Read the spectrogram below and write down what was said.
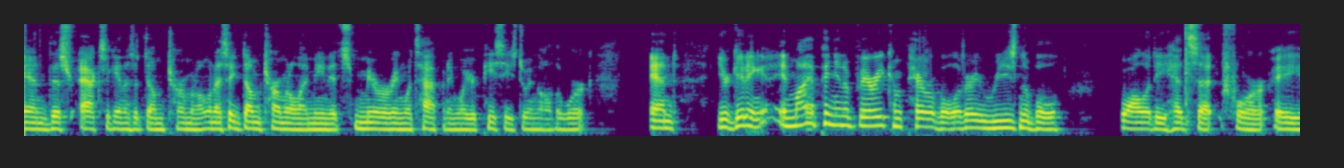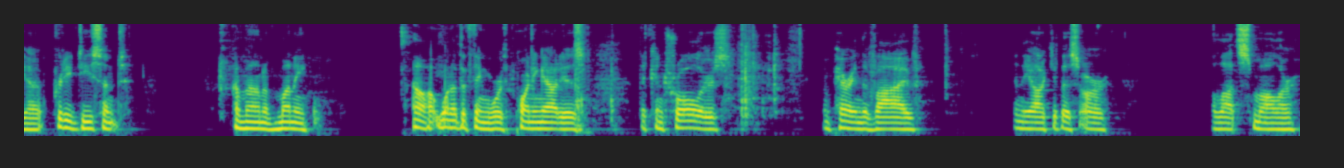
And this acts again as a dumb terminal. When I say dumb terminal, I mean it's mirroring what's happening while your PC is doing all the work. And you're getting, in my opinion, a very comparable, a very reasonable quality headset for a uh, pretty decent amount of money. Uh, one other thing worth pointing out is the controllers, comparing the Vive and the Oculus, are a lot smaller.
